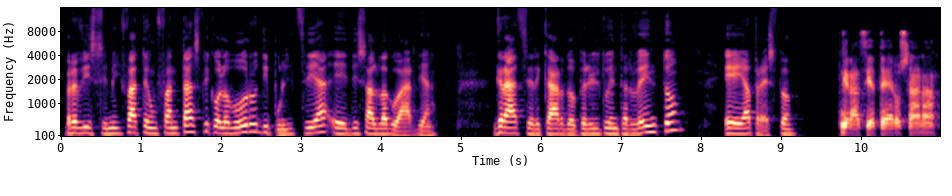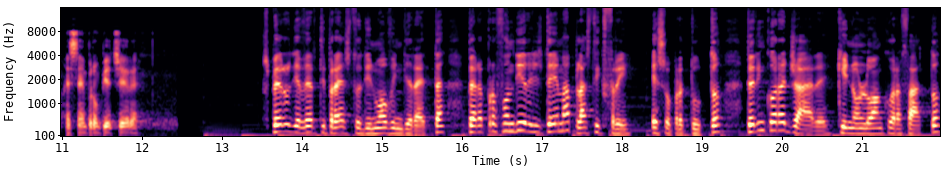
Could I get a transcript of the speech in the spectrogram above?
Bravissimi, fate un fantastico lavoro di pulizia e di salvaguardia. Grazie Riccardo per il tuo intervento e a presto. Grazie a te Rossana, è sempre un piacere. Spero di averti presto di nuovo in diretta per approfondire il tema plastic free e soprattutto per incoraggiare chi non lo ha ancora fatto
